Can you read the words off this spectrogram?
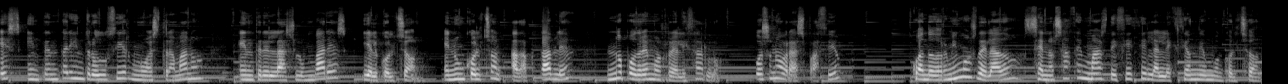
es intentar introducir nuestra mano entre las lumbares y el colchón. En un colchón adaptable no podremos realizarlo, pues no habrá espacio. Cuando dormimos de lado se nos hace más difícil la elección de un buen colchón,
